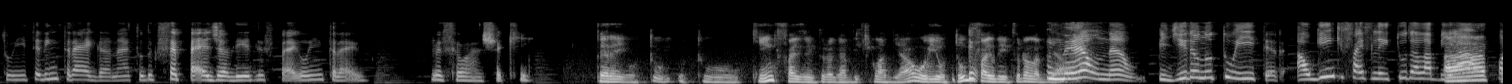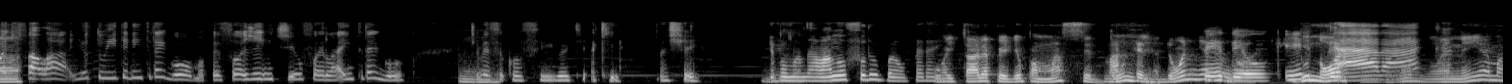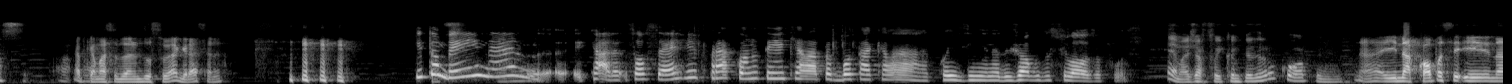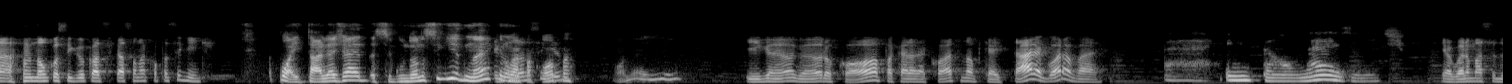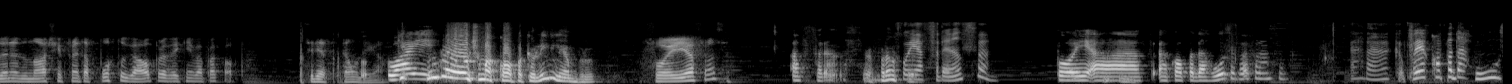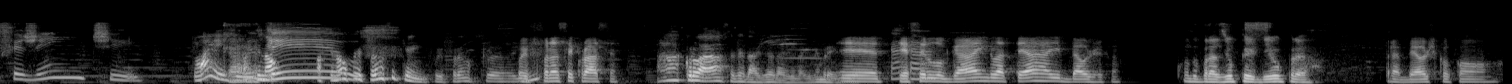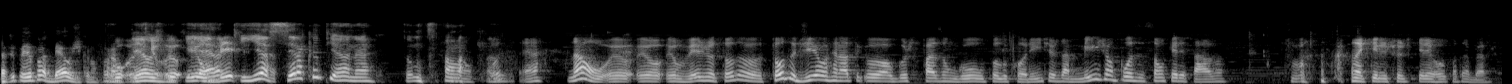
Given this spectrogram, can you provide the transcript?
Twitter entrega, né? Tudo que você pede ali, eles pegam e entregam. Deixa eu ver se eu acho aqui. Peraí, o tu, o tu, quem que faz leitura labial? O YouTube faz leitura labial? Não, não. Pediram no Twitter. Alguém que faz leitura labial ah, tá. pode falar. E o Twitter entregou. Uma pessoa gentil foi lá e entregou. Hum. Deixa eu ver hum. se eu consigo aqui. Aqui, achei. Eu vou mandar lá no surubão, peraí. A Itália perdeu para Macedônia. Macedônia perdeu. Do norte. Do norte né? Não é nem a Macedônia. É porque a Macedônia do Sul é a Grécia, né? E também, né, cara, só serve para quando tem aquela. para botar aquela coisinha, né, dos Jogos dos Filósofos. É, mas já foi campeão da Eurocopa. Né? Ah, e na Copa e na, não conseguiu classificação na Copa seguinte. Pô, a Itália já é segundo ano seguido, né? Segundo que não vai pra seguido. Copa. Olha aí, hein? E ganhou, ganhou a Eurocopa, cara da Cota, não, porque a Itália agora vai. É, então, né, gente? E agora a Macedônia do Norte enfrenta Portugal para ver quem vai pra Copa. Seria tão legal. Uai. Quem ganhou a última Copa, que eu nem lembro? Foi a França. A França. A França? Foi a França? Foi a, a Copa da Rússia, foi a França. Caraca, foi a Copa da Rússia, gente. Uai, gente. Afinal, afinal, foi França e quem? Foi França e... Foi França e Croácia. Ah, Croácia, verdade, verdade, verdade. Lembrei. E, terceiro lugar, Inglaterra e Bélgica. Quando o Brasil perdeu para para Bélgica com. O Brasil perdeu para Bélgica, não foi? Pra Bélgica, eu, eu, que, era, ve... que, ia ser a campeã, né? Todo mundo fala. Não, é. Não, eu, eu, eu, vejo todo, todo dia o Renato o Augusto faz um gol pelo Corinthians da mesma posição que ele estava naquele chute que ele errou contra a Bélgica.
